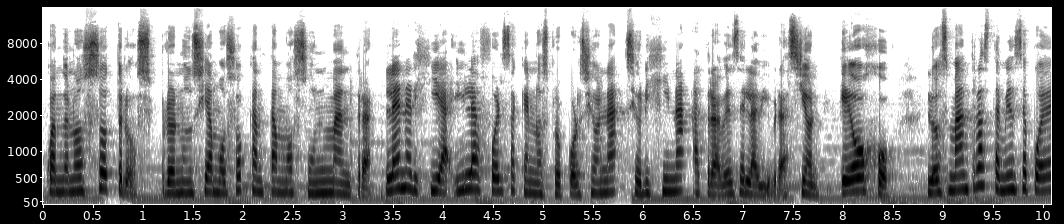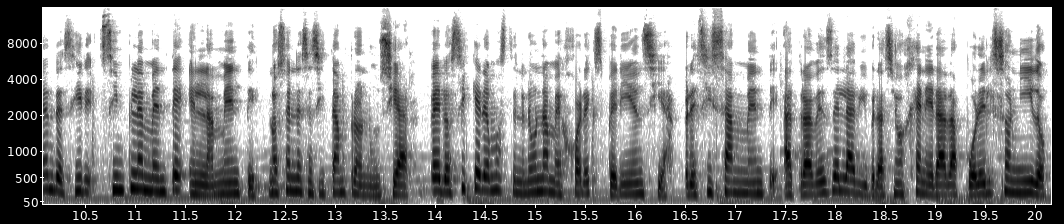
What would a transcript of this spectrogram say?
Cuando nosotros pronunciamos o cantamos un mantra, la energía y la fuerza que nos proporciona se origina a través de la vibración. Que ojo, los mantras también se pueden decir simplemente en la mente, no se necesitan pronunciar, pero si queremos tener una mejor experiencia precisamente a través de la vibración generada por el sonido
